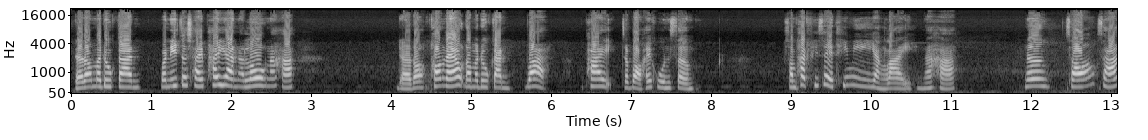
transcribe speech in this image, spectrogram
เดี๋ยวเรามาดูกัน วันนี้จะใช้ไพ่ยานโลกนะคะ เดี๋ยวเราพร้อมแล้วเรามาดูกันว่าไพ่จะบอกให้คุณเสริม สัมผัสพิเศษที่มีอย่างไรนะคะหนึ่งสองสาม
